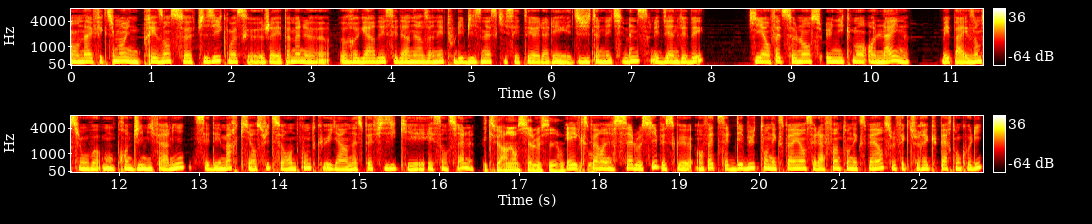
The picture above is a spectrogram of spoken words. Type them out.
on a effectivement une présence physique. Moi, ce que j'avais pas mal euh, regardé ces dernières années, tous les business qui s'étaient là, les Digital Native Brands, les DNVB, qui en fait se lancent uniquement online. Mais par exemple, si on voit, on prend Jimmy Fairley, c'est des marques qui ensuite se rendent compte qu'il y a un aspect physique qui est essentiel. Expérientiel aussi. hein, Et coup. expérientiel aussi, parce que en fait, c'est le début de ton expérience et la fin de ton expérience, le fait que tu récupères ton colis.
